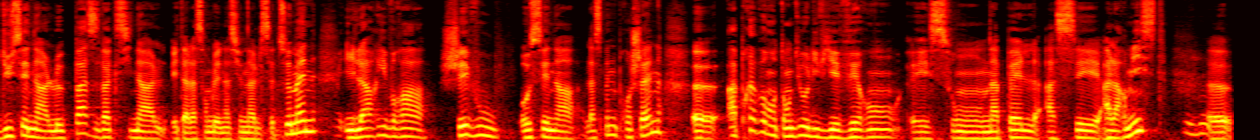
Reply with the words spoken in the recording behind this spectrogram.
du Sénat. Le pass vaccinal est à l'Assemblée nationale cette semaine. Il arrivera chez vous au Sénat la semaine prochaine. Euh, après avoir entendu Olivier Véran et son appel assez alarmiste, mhm. euh,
